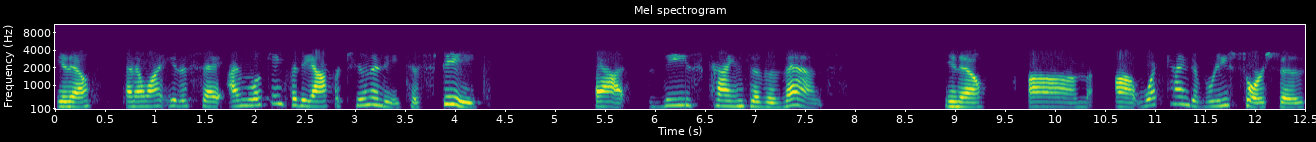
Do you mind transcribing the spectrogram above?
you know, and I want you to say, I'm looking for the opportunity to speak at these kinds of events. You know, um, uh, what kind of resources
